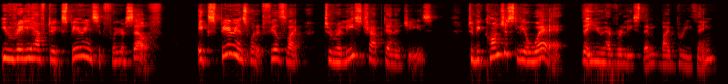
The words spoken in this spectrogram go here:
you really have to experience it for yourself. Experience what it feels like to release trapped energies, to be consciously aware that you have released them by breathing.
